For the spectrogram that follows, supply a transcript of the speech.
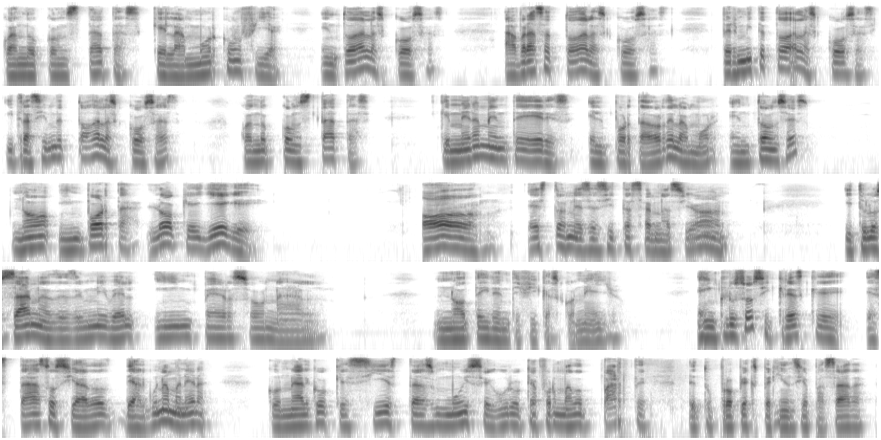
cuando constatas que el amor confía en todas las cosas, abraza todas las cosas, permite todas las cosas y trasciende todas las cosas, cuando constatas que meramente eres el portador del amor, entonces no importa lo que llegue. Oh, esto necesita sanación y tú lo sanas desde un nivel impersonal. No te identificas con ello. E incluso si crees que está asociado de alguna manera con algo que sí estás muy seguro que ha formado parte de tu propia experiencia pasada.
